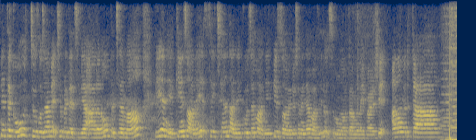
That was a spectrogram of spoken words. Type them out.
နှစ်သက်ကိုကြိုးစားကြမယ့်ချစ်ပိတ်တဲ့သူများအားလုံးသကြံမှာဘေးရန်တွေကင်းစွာနဲ့စိတ်ချမ်းသာနဲ့ကိုယ်ကျန်းမာနဲ့ပြည့်စုံတဲ့ကြိုးစားနိုင်ကြပါစေလို့ဆုမွန်ကောင်းတောင်းပေးလိုက်ပါတယ်ရှင်အားလုံးပဲတတာ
